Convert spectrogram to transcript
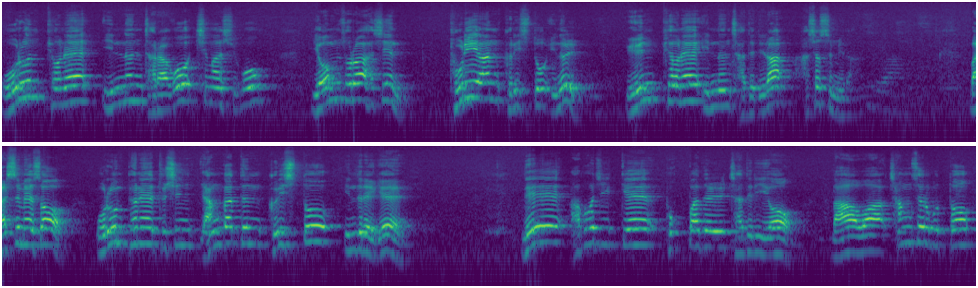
오른편에 있는 자라고 칭하시고 염소라 하신 불의한 그리스도인을 왼편에 있는 자들이라 하셨습니다. 말씀에서 오른편에 두신 양 같은 그리스도인들에게 내 아버지께 복받을 자들이여 나와 창세로부터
